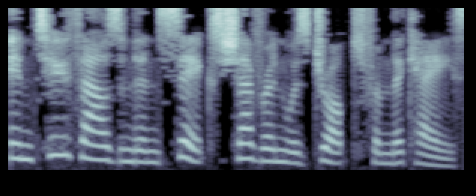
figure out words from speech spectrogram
In 2006 Chevron was dropped from the case.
